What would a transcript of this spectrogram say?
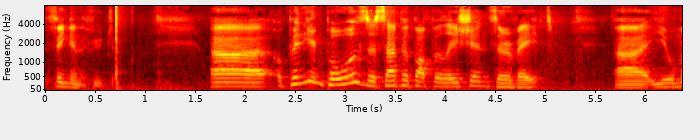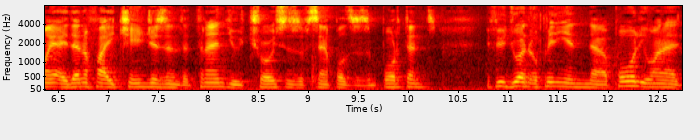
thing in the future. Uh, opinion polls, a sample population surveyed. Uh, you may identify changes in the trend. Your choices of samples is important. If you do an opinion poll, you want to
